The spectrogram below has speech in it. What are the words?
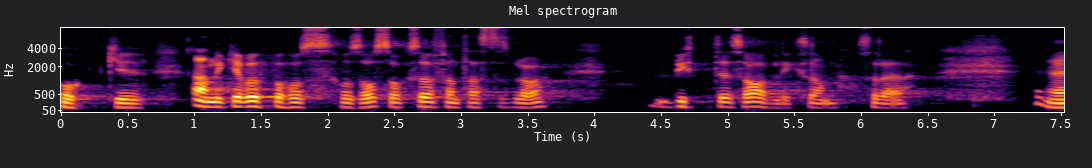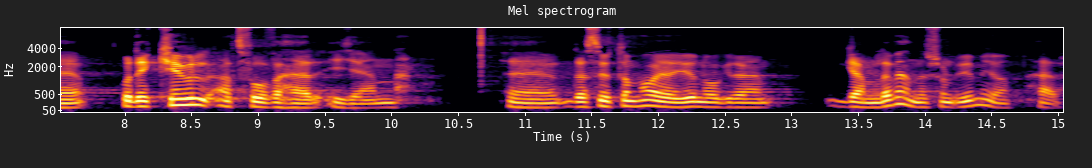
och eh, Annika var uppe hos, hos oss också, fantastiskt bra. Byttes av liksom sådär. Ehm, och det är kul att få vara här igen. Ehm, dessutom har jag ju några gamla vänner från Umeå här.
